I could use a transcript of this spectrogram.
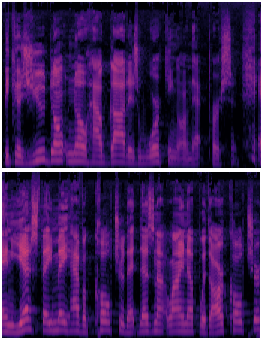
because you don't know how God is working on that person. And yes, they may have a culture that does not line up with our culture,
